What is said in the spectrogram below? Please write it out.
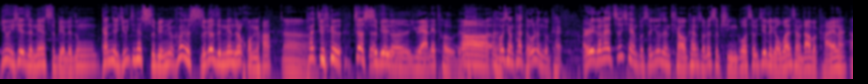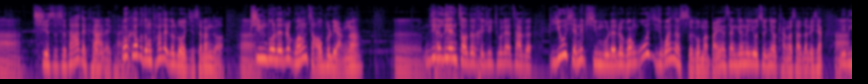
有一些人脸识别那种，感觉究竟它识别里面可能是个人脸在那儿晃一下，嗯，它究竟只要识别个圆的头的，啊，好像它都能够开。二一个呢，之前不是有人调侃说的是苹果手机那个晚上打不开呢？啊，其实是打得开的，打得开我搞不懂他那个逻辑是啷个？嗯。屏幕那点儿光照不亮啊，嗯，你这个脸照得黑黢黢的，咋个？有限的屏幕那点儿光，我就晚上试过嘛，半夜三更的，有时候你要看个啥子那些，你你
